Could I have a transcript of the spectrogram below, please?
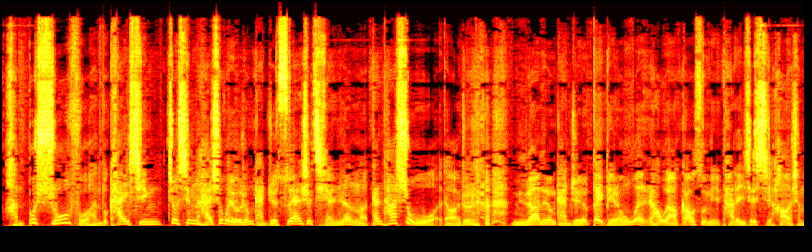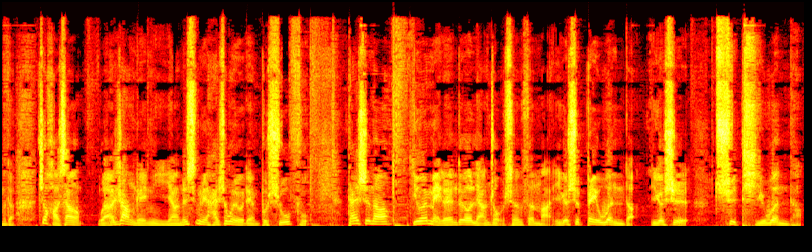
很不舒服、很不开心，就心里还是会有一种感觉，虽然是前任了，但他是我的，就是你知道那种感觉，被别人问，然后我要告诉你他的一些喜好什么的，就好像我要让给你一样，那心里面还是会有点不舒服。但是呢，因为每个人都有两种身份嘛，一个是被问的，一个是去提问的。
